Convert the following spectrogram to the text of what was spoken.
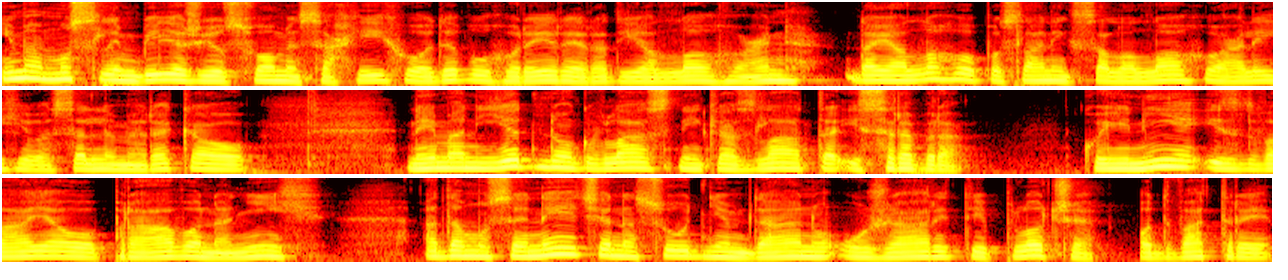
Ima muslim bilježi u svome sahihu od Ebu Hureyre radijallahu anh da je Allaho poslanik sallallahu alaihi wasallam rekao nema ni jednog vlasnika zlata i srebra koji nije izdvajao pravo na njih, a da mu se neće na sudnjem danu užariti ploče od vatre,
